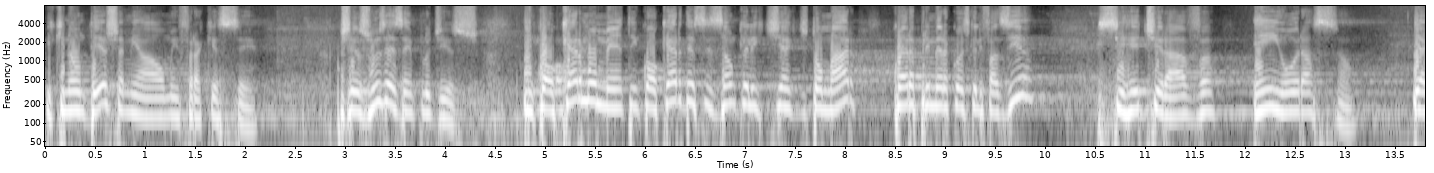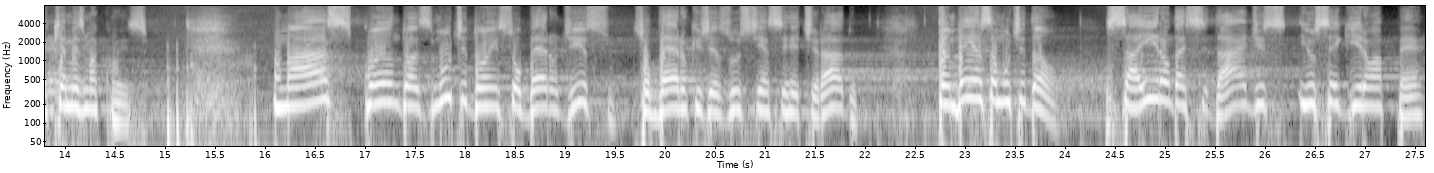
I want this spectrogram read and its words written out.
e que não deixa a minha alma enfraquecer. Jesus é exemplo disso. Em qualquer momento, em qualquer decisão que ele tinha de tomar, qual era a primeira coisa que ele fazia? Se retirava em oração. E aqui é a mesma coisa. Mas quando as multidões souberam disso, souberam que Jesus tinha se retirado, também essa multidão saíram das cidades e o seguiram a pé.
